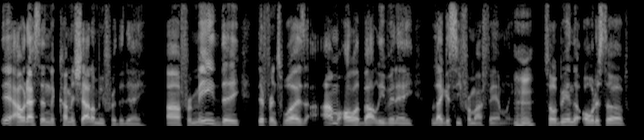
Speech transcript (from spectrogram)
Yeah, I would ask them to come and shadow me for the day. Uh, for me, the difference was I'm all about leaving a legacy for my family. Mm-hmm. So, being the oldest of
